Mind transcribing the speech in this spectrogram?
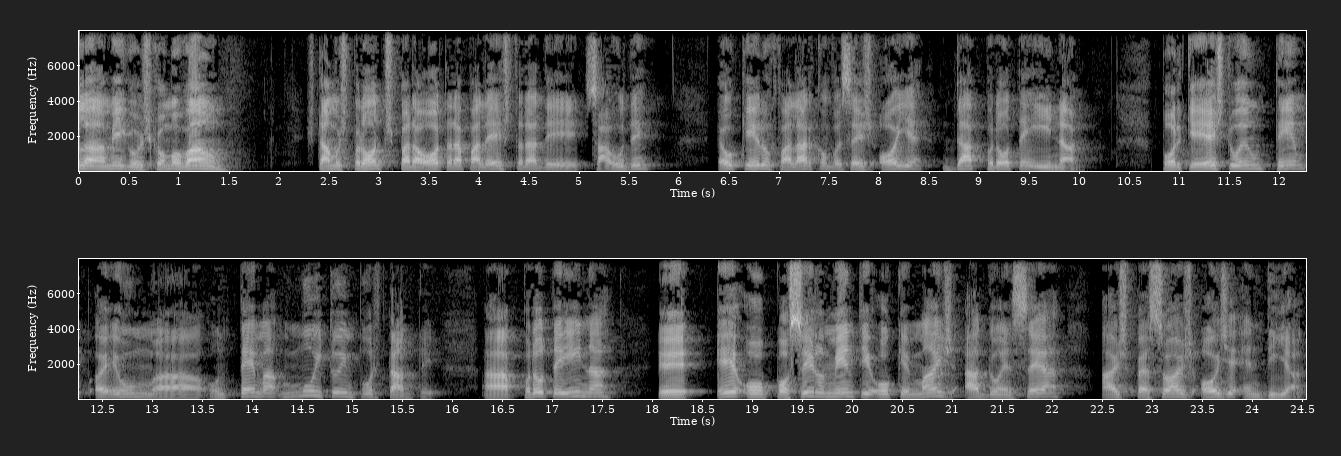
Olá, amigos, como vão? Estamos prontos para outra palestra de saúde? Eu quero falar com vocês hoje da proteína, porque este é um, tempo, é um, uh, um tema muito importante. A proteína é, é o, possivelmente o que mais adoecia as pessoas hoje em dia,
